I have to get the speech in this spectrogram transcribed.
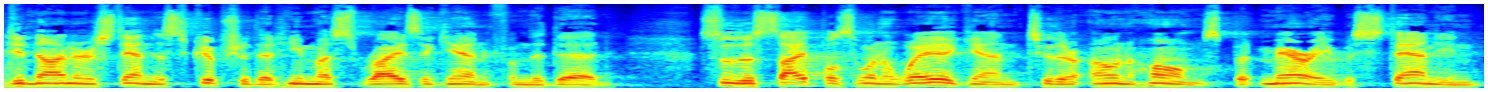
did not understand the scripture that he must rise again from the dead. So the disciples went away again to their own homes, but Mary was standing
